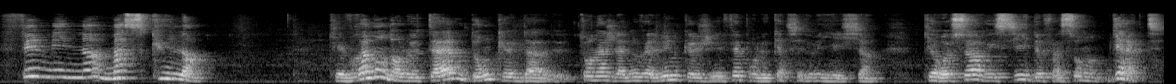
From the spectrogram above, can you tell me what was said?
féminin-masculin qui est vraiment dans le thème donc du tournage de la nouvelle lune que j'ai fait pour le 4 février, qui ressort ici de façon directe,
